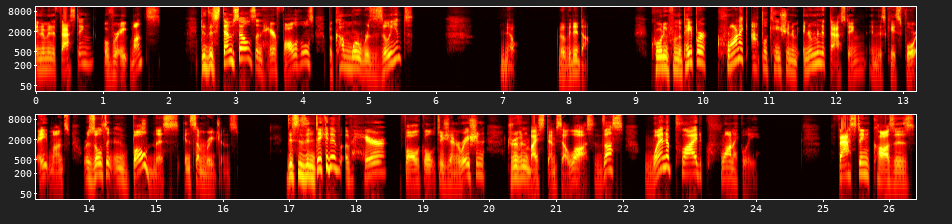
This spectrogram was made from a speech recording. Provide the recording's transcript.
intermittent fasting over eight months? Did the stem cells and hair follicles become more resilient? No. No, they did not. Quoting from the paper, chronic application of intermittent fasting, in this case for eight months, resulted in baldness in some regions. This is indicative of hair follicle degeneration driven by stem cell loss. Thus, when applied chronically, fasting causes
